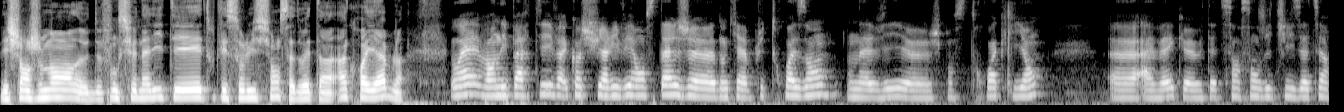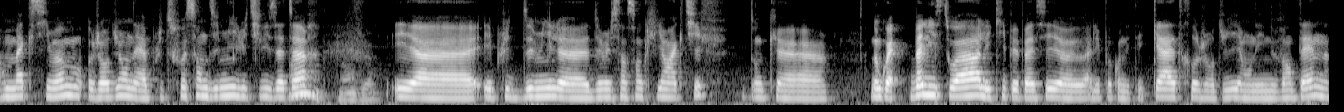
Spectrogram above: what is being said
les changements de fonctionnalités, toutes les solutions. Ça doit être incroyable. Ouais, bah, on est parti. Quand je suis arrivée en stage, donc il y a plus de trois ans, on avait, je pense, trois clients. Euh, avec euh, peut-être 500 utilisateurs maximum. Aujourd'hui, on est à plus de 70 000 utilisateurs ah, et, euh, et, plus de 2000, 2500 clients actifs. Donc, donc ouais, belle histoire. L'équipe est passée, à l'époque on était 4, aujourd'hui on est une vingtaine.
